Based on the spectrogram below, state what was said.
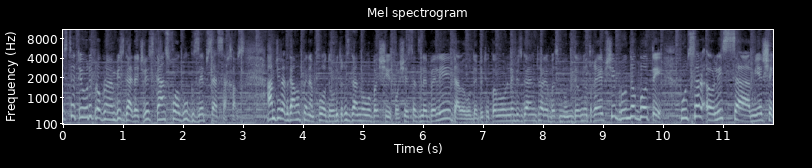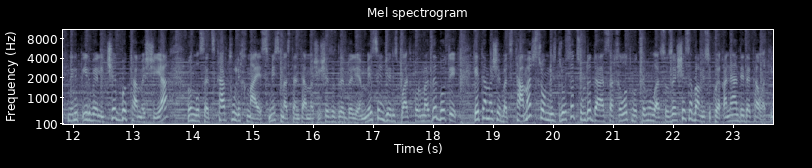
ესთეტიური პრობლემების გადაჭრის განსხვავებულ გზებს ასახავს. ამჯერად გამოფენა მხოლოდ ორი დღის განმავლობაში იყო შესაძლებელი, დაველოდებით უკვე მოვლენების განვითარებას მომდევნო დღეებში. ბრუნო ბოტი ფულსარ ოლის მიერ შექმნილი პირველი ჩეტბოტ თამაშია, რომელსაც ქართული ხმა ესმის, მასთან თამაში შესაძლებელია მესენჯერის პლატფორმაზე. ბოტი გეთამაშებათ თამაშს, რომლის დროსაც უნდა დაასახელოთ მოცემულ ასოზე შესაბამისი ქვეყანა ან დედაქალაქი.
